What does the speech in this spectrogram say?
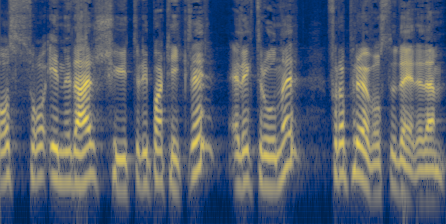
Og så inni der skyter de partikler, elektroner, for å prøve å studere dem.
